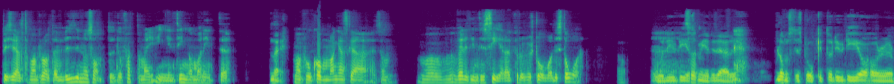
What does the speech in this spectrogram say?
speciellt om man pratar vin och sånt, då fattar man ju ingenting om man inte Nej. man får komma ganska liksom, väldigt intresserad för att förstå vad det står. Och det är ju det Så- som är det där blomsterspråket och det är ju det jag har, eh,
